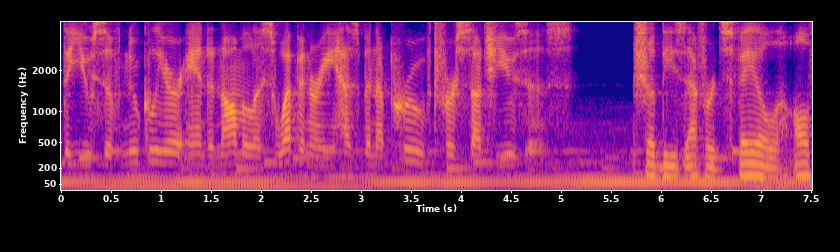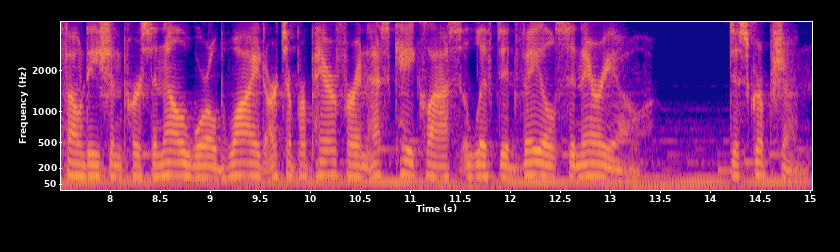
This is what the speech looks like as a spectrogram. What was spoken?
The use of nuclear and anomalous weaponry has been approved for such uses. Should these efforts fail, all Foundation personnel worldwide are to prepare for an SK-class lifted veil scenario. Description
